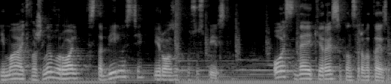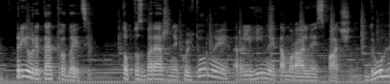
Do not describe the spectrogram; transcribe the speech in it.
і мають важливу роль в стабільності і розвитку суспільства. Ось деякі риси консерватизму: пріоритет традицій, тобто збереження культурної, релігійної та моральної спадщини. Друге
